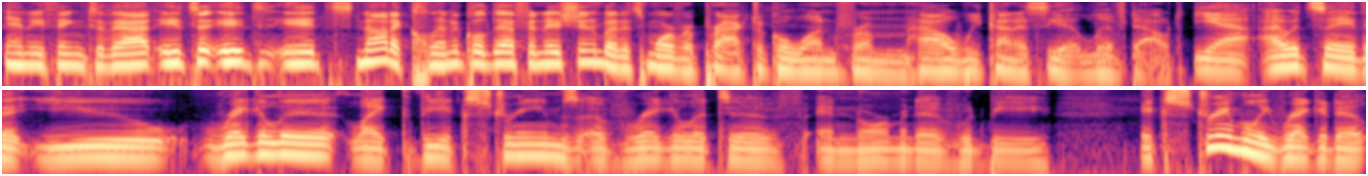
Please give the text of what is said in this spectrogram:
anything to that? It's a, it's it's not a clinical definition, but it's more of a practical one from how we kind of see it lived out. Yeah, I would say that you regulate like the extremes of regulative and normative would be extremely regula-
